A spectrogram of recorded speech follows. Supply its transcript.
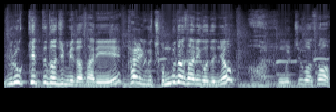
이렇게 뜯어집니다 살이. 팔 이거 전부 다 살이거든요? 아 국물 찍어서.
